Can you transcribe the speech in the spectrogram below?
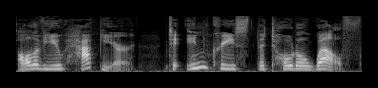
all of you happier, to increase the total wealth?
